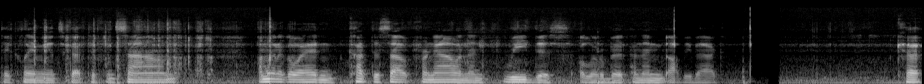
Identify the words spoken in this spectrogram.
They claim it's got different sounds. I'm going to go ahead and cut this out for now and then read this a little bit and then I'll be back. Okay.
